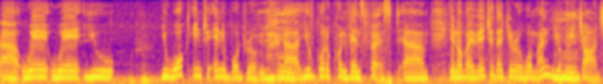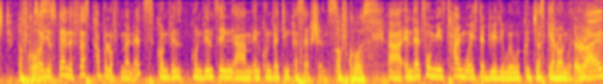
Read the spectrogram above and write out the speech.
Uh, where, where you you walk into any boardroom, Mm. uh, you've got to convince first. Um, you know, by virtue that you're a woman, you're prejudged. Mm-hmm. Of course. So you spend the first couple of minutes convince, convincing um, and converting perceptions. Of course, Uh, and that for me is time wasted, really, where we could just get on with it. right?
